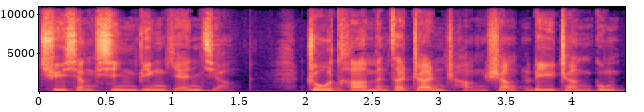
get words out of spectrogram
去向新兵演讲，祝他们在战场上立战功。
